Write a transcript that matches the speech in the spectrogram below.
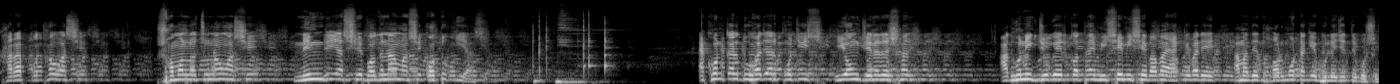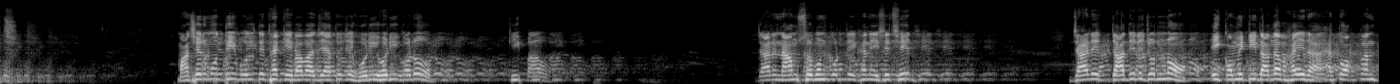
খারাপ কথাও আসে, সমালোচনাও আসে, নিন্দে আসে, বদনাম আসে, কত কি আসে। এখনকার দু হাজার পঁচিশ ইয়ং জেনারেশন আধুনিক যুগের কথায় মিশে মিশে বাবা একেবারে আমাদের ধর্মটাকে ভুলে যেতে বসেছে। মাঝের মধ্যেই বলতে থাকে, বাবা যে এত যে হরি হরি করো, কি পাও? যার নাম শ্রবণ করতে এখানে এসেছেন যাদের যাদের জন্য এই কমিটি দাদা ভাইরা এত অক্লান্ত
